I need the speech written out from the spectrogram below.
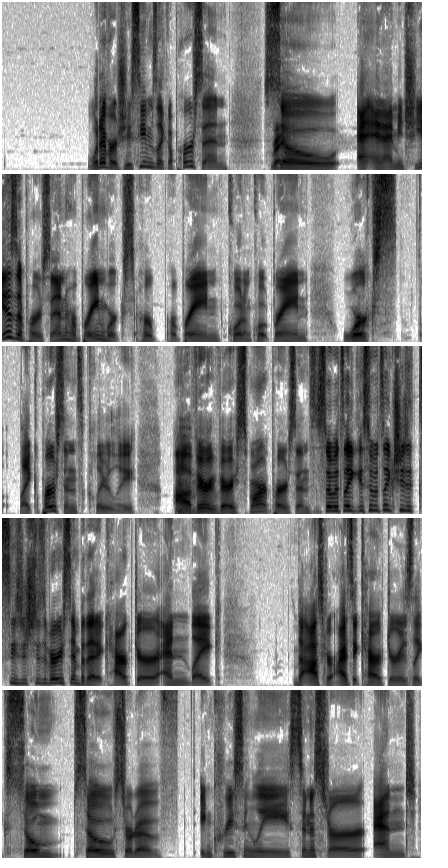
whatever, she seems like a person. Right. So and, and I mean she is a person. Her brain works her her brain, quote unquote brain, works like a person's clearly uh Mhm. very very smart person's so it's like so it's like she's a, she's, she's a very sympathetic character and like the oscar isaac character is like so so sort of increasingly sinister and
